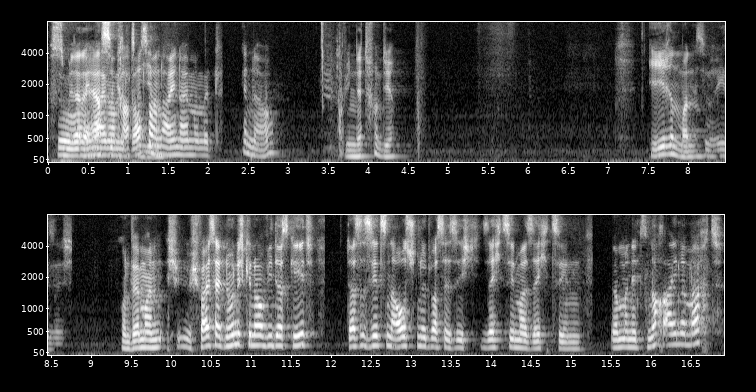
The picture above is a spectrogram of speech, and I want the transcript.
Hast du mir deine einen erste Eimer Karte mit Wasser und einen Eimer mit. Genau. Wie nett von dir. Ehrenmann. So riesig. Und wenn man, ich, ich weiß halt nur nicht genau, wie das geht. Das ist jetzt ein Ausschnitt, was weiß ich, 16 mal 16. Wenn man jetzt noch eine macht,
